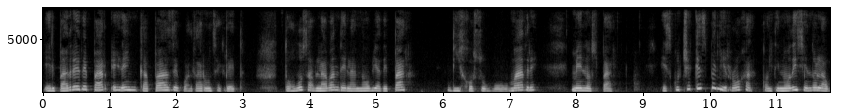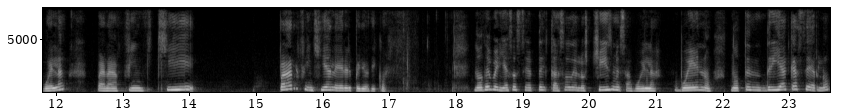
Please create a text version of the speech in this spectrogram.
El padre de Par era incapaz de guardar un secreto. Todos hablaban de la novia de Par, dijo su madre, menos Par. Escuché que es pelirroja, continuó diciendo la abuela para fingir. Par fingía leer el periódico. No deberías hacerte el caso de los chismes, abuela. Bueno, no tendría que hacerlo,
